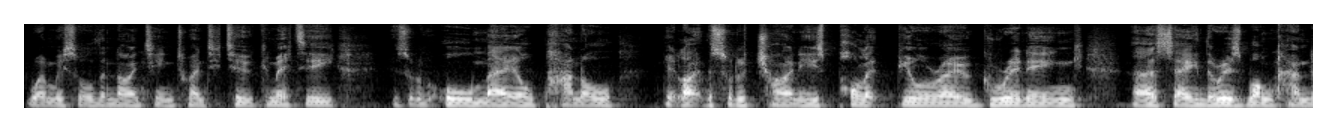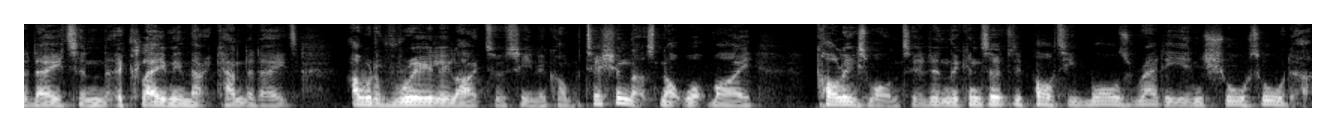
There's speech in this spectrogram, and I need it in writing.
when we saw the 1922 committee, a sort of all male panel, a bit like the sort of Chinese Politburo grinning, uh, saying there is one candidate and acclaiming that candidate. I would have really liked to have seen a competition. That's not what my colleagues wanted, and the Conservative Party was ready in short order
